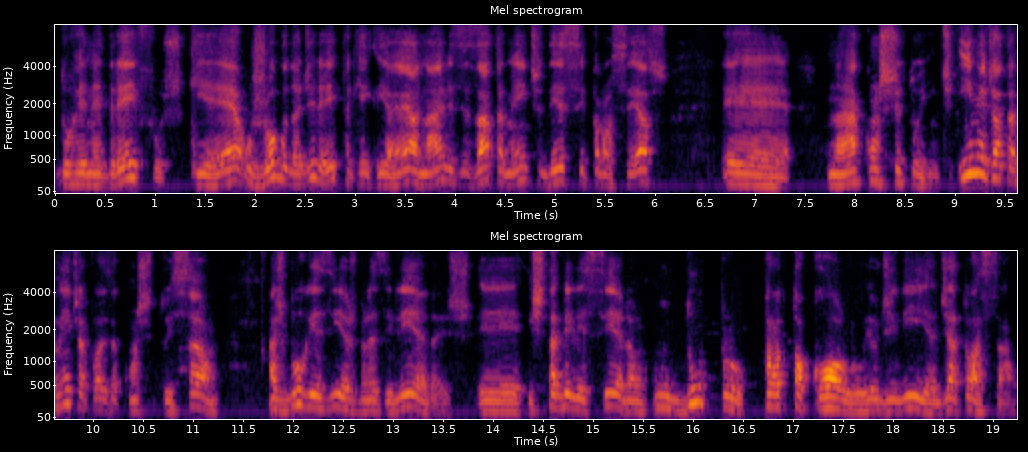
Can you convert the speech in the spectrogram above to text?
do René Dreyfus, que é O Jogo da Direita, que é a análise exatamente desse processo é, na Constituinte. Imediatamente após a Constituição, as burguesias brasileiras é, estabeleceram um duplo protocolo, eu diria, de atuação.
